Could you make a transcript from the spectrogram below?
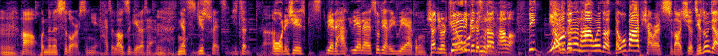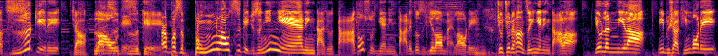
嗯，好混了那十多二十年，还是老资格了噻，人家自己出来自己整，哦，那些原来还原来手底下的员工，小弟儿绝对跟到他了，你你要跟到他，我跟你说，都把票儿吃到起了，这种叫资格的，叫老资格，而不是崩老资格，就是你年龄大，就大多数年龄大的都是倚老卖老就觉得好像自己年龄大了，有能力了，你必须要听我的，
